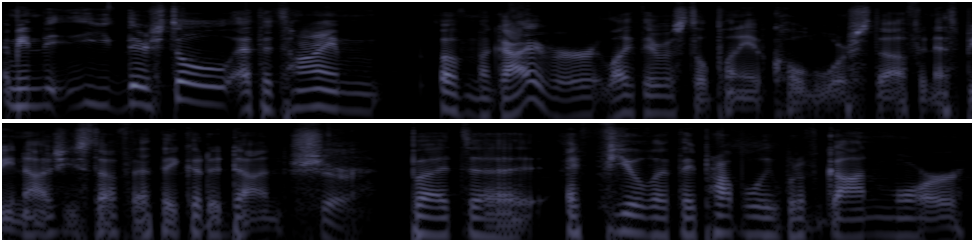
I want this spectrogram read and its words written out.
I mean, th- there's still at the time of MacGyver, like there was still plenty of Cold War stuff and espionage stuff that they could have done. Sure. But uh, I feel that they probably would have gone more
